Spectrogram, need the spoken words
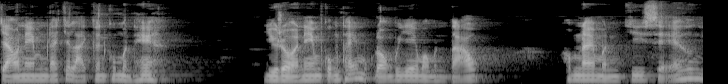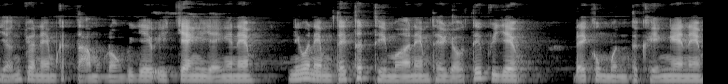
Chào anh em đã trở lại kênh của mình ha. Vừa rồi anh em cũng thấy một đoạn video mà mình tạo. Hôm nay mình chia sẻ hướng dẫn cho anh em cách tạo một đoạn video y chang như vậy nghe anh em. Nếu anh em thấy thích thì mời anh em theo dõi tiếp video Để cùng mình thực hiện nghe anh em.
